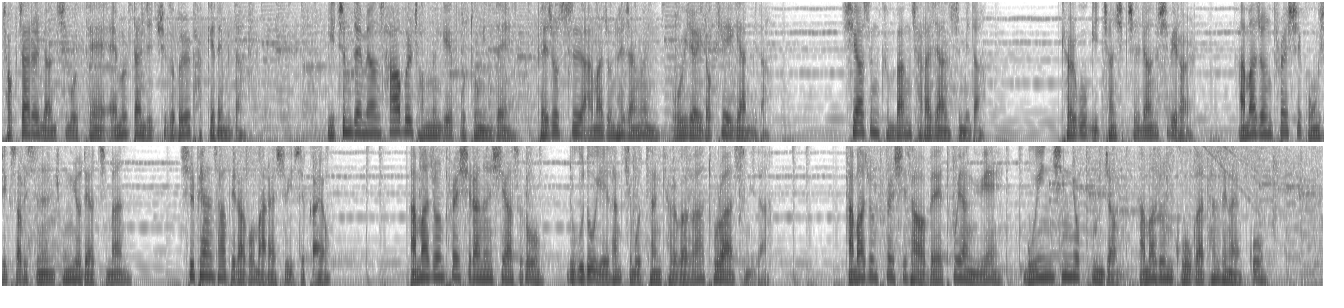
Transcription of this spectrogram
적자를 면치 못해 애물단지 취급을 받게 됩니다. 이쯤 되면 사업을 접는 게 보통인데 베조스 아마존 회장은 오히려 이렇게 얘기합니다. 씨앗은 금방 자라지 않습니다. 결국 2017년 11월 아마존 프레시 공식 서비스는 종료되었지만 실패한 사업이라고 말할 수 있을까요? 아마존 프레시라는 씨앗으로 누구도 예상치 못한 결과가 돌아왔습니다. 아마존 프레시 사업의 토양 위에 무인 식료품점 아마존 고가 탄생하였고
